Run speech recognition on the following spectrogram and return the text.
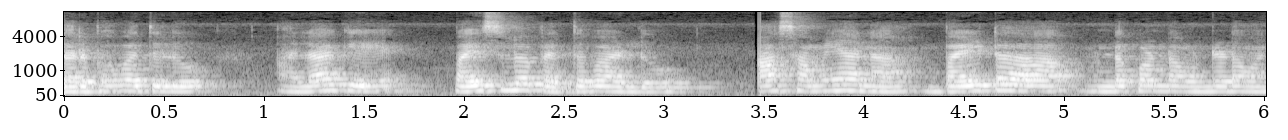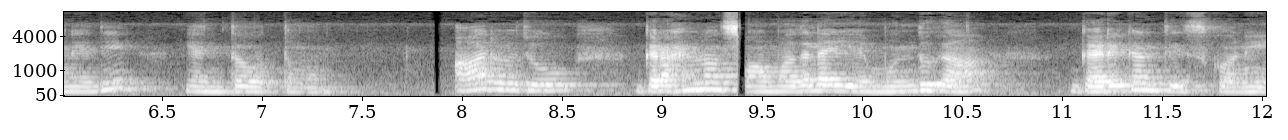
గర్భవతులు అలాగే వయసులో పెద్దవాళ్ళు ఆ సమయాన బయట ఉండకుండా ఉండడం అనేది ఎంతో ఉత్తమం. ఆ రోజు గ్రహణం మొదలయ్యే ముందుగా గరికను తీసుకొని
